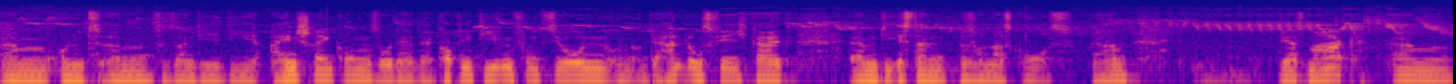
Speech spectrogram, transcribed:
Ähm, und ähm, sozusagen die, die Einschränkung so der, der kognitiven Funktionen und, und der Handlungsfähigkeit, ähm, die ist dann besonders groß. Ja. Wer es mag, ähm,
